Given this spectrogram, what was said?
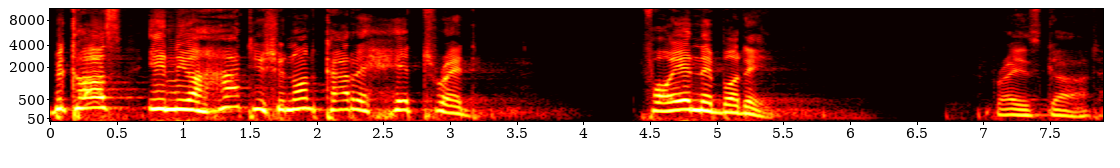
Because in your heart, you should not carry hatred for anybody. Praise God.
